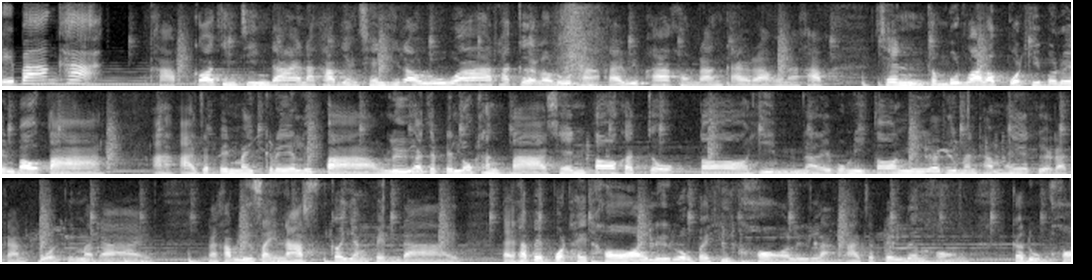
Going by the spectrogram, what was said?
ได้บ้างค่ะครับก็จริง ๆ ได้นะครับ อย่างเช่นที่เรารู้ว่าถ้าเกิดเรารู้ทางกายวิภาคของร่างกายเรานะครับ เช่น สมมุติว่าเราปวดที่บริเวณเบ้าตาอะอาจจะเป็นไมเกรนหรือเปล่า หรืออาจจะเป็นโรคทางตา เช่นต้อกระจก ต้อหินอะไรพวกนี้ต้อเนื้อที่มันทำให้เกิดอาการปวดขึ้นมาได้ นะครับหรือไซนัสก็ยังเป็นได้ แต่ถ้าไปปวดไททอยหรือลงไปที่คอหรือหลังอาจจะเป็นเรื่องของกระดูกคอ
